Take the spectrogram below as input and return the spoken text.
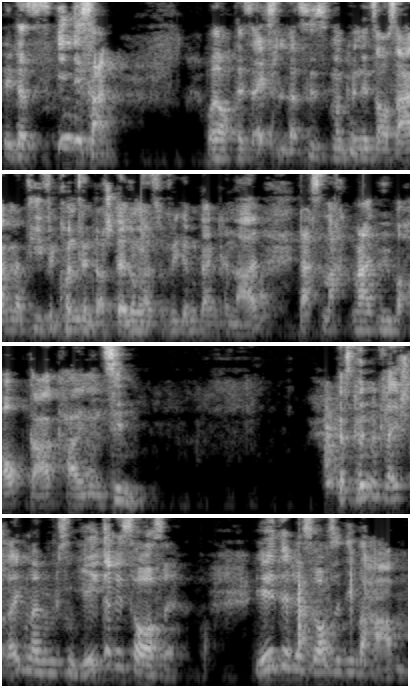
Das InDesign oder auch das Excel, das ist, man könnte jetzt auch sagen, native Content-Erstellung, also für irgendeinen Kanal, das macht mal überhaupt gar keinen Sinn. Das können wir gleich streichen, weil wir müssen jede Ressource, jede Ressource, die wir haben,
